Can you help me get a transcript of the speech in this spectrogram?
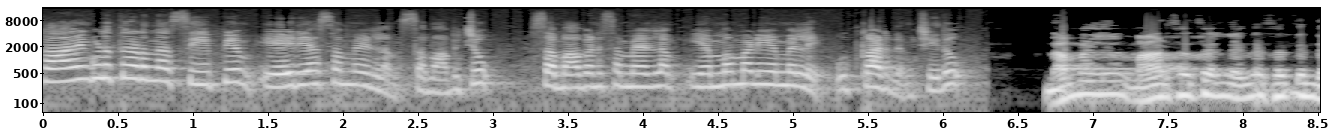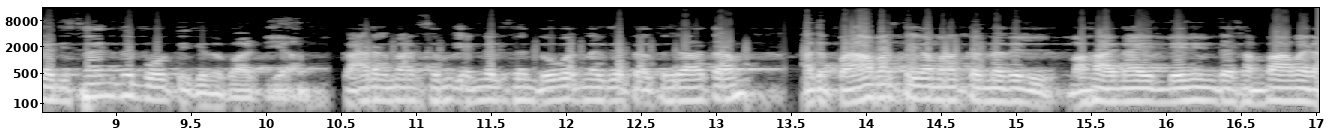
കായംകുളത്ത് നടന്ന സി പി എം ഏരിയ സമ്മേളനം സമാപിച്ചു. സമാപന സമ്മേളനം M M Mani M L A ഉദ്ഘാടനം ചെയ്തു. നമ്മൾ മാർക്സിസം ലെനിസത്തിന്റെ അടിസ്ഥാനത്തിൽ പ്രവർത്തിക്കുന്ന പാർട്ടിയാണ്. കാറൽ മാർക്സും എംഗൽസും രൂപം നൽകിയ തത്വശാസ്ത്രം അത് പ്രാവർത്തികമാക്കുന്നതിൽ മഹാനായ ലെനിന്റെ സംഭാവന.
